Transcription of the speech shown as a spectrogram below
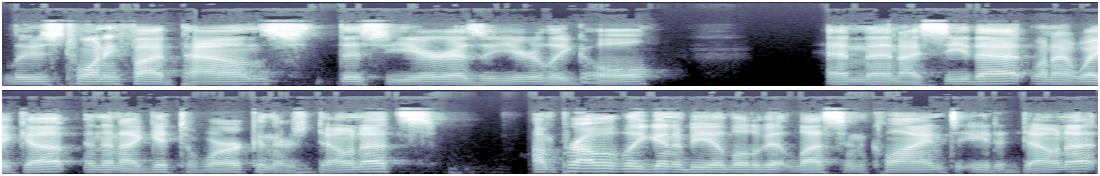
lose 25 pounds this year as a yearly goal, and then I see that when I wake up and then I get to work and there's donuts, I'm probably going to be a little bit less inclined to eat a donut.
